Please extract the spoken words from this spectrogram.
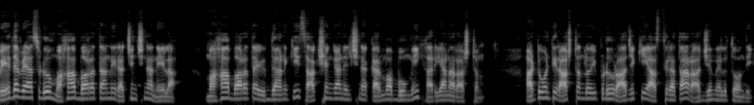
వేదవ్యాసుడు మహాభారతాన్ని రచించిన నేల. మహాభారత యుద్ధానికి సాక్ష్యంగా నిలిచిన కర్మభూమి హర్యానా రాష్ట్రం. అటువంటి రాష్ట్రంలో ఇప్పుడు రాజకీయ అస్థిరత రాజ్యమేలుతోంది.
